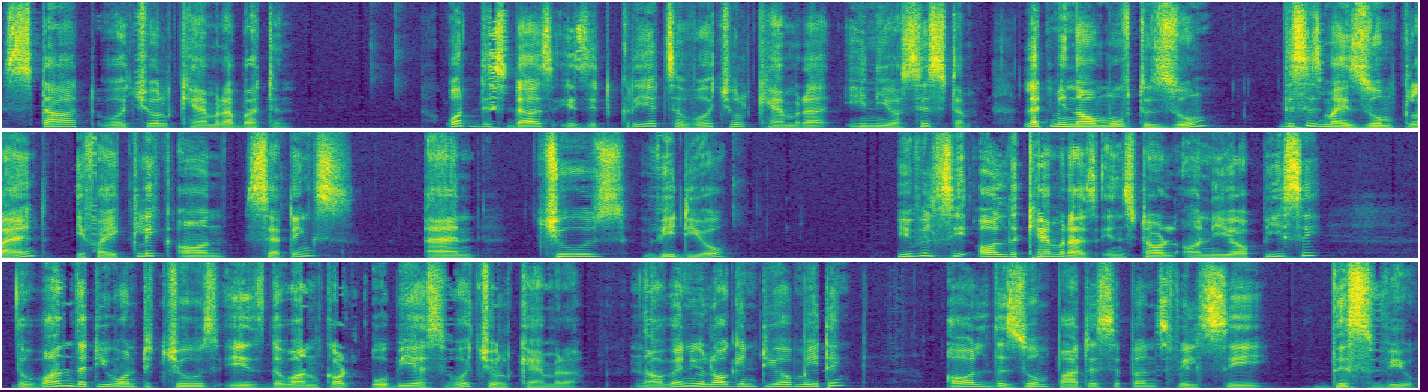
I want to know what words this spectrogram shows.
Start Virtual Camera button. What this does is it creates a virtual camera in your system. Let me now move to Zoom. This is my Zoom client. If I click on Settings and choose Video, you will see all the cameras installed on your PC. The one that you want to choose is the one called OBS Virtual Camera. Now when you log into your meeting, all the Zoom participants will see this view,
